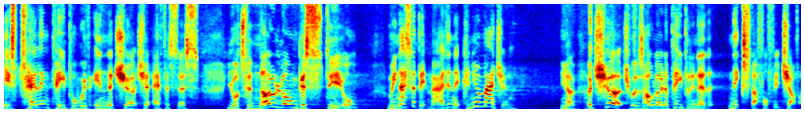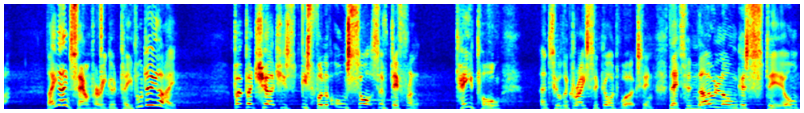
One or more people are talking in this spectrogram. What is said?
it's telling people within the church at Ephesus, you're to no longer steal. I mean, that's a bit mad, isn't it? Can you imagine? You know, a church where there's a whole load of people in there that nick stuff off each other. They don't sound very good people, do they? But, but church is, is full of all sorts of different people until the grace of God works in. They're to no longer steal,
